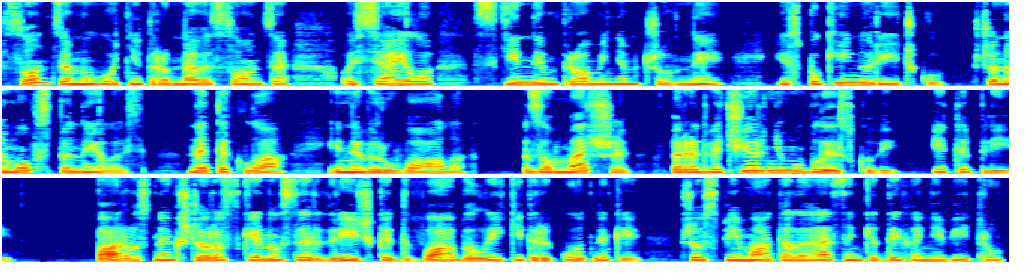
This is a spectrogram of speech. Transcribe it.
Сонце, могутнє травневе сонце, осяяло скінним промінням човни і спокійну річку, що немов спинилась, не текла і не вирувала, завмерши в передвечірньому блискові і теплі. Парусник, що розкинув серед річки два великі трикутники, щоб спіймати легесеньке дихання вітру,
